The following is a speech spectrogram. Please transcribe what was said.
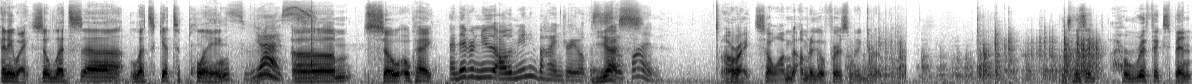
anyway, so let's uh, let's get to playing. Yes. Um, so okay. I never knew all the meaning behind dreidel. This Yes. is so fun. All right, so I'm, I'm going to go first. I'm going to give it, which was a horrific spin.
